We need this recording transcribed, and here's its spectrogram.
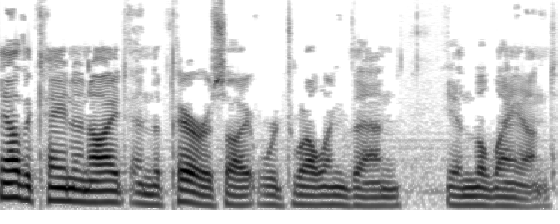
Now the Canaanite and the Perizzite were dwelling then in the land.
